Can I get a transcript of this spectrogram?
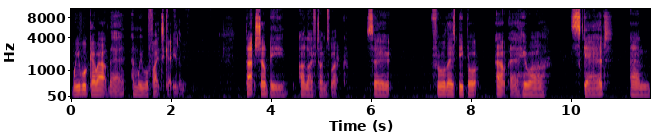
we will go out there and we will fight to get you them. That shall be our lifetime's work. So, for all those people out there who are scared and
